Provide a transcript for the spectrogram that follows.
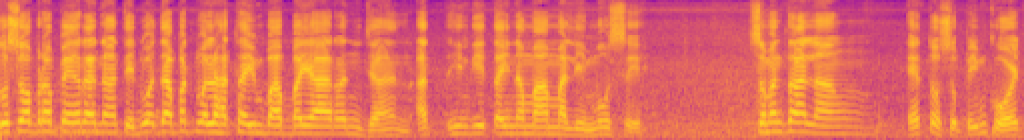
kung sobra pera natin, dapat wala tayong babayaran dyan at hindi tayo namamalimos eh. Samantalang, eto, Supreme Court,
